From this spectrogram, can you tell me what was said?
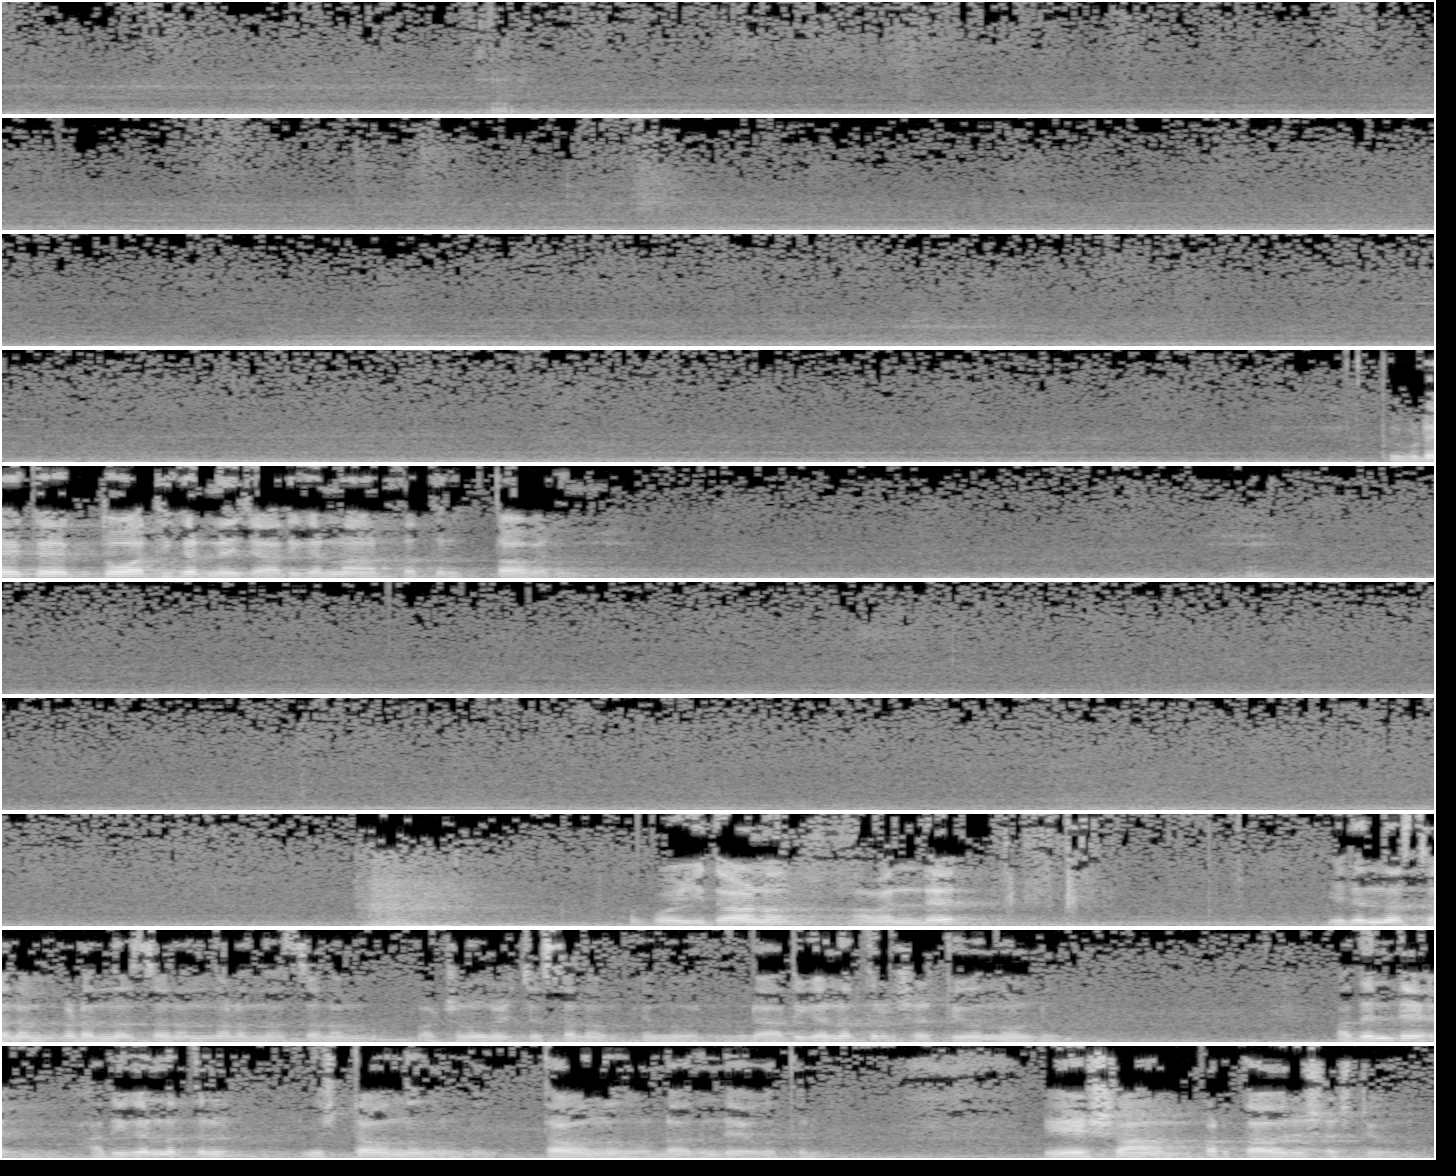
ഇവിടെയൊക്കെ തോ അധികരണയിച്ച അധികരണാർത്ഥത്തിൽ ത വരുന്നു. അപ്പോൾ ഇതാണ് അവന്റെ ഇരുന്ന സ്ഥലം കിടന്ന സ്ഥലം നടന്ന സ്ഥലം ഭക്ഷണം കഴിച്ച സ്ഥലം എന്ന് വരുന്നു ഇവിടെ അധികരണത്തിൽ ഷഷ്ടി വന്നുകൊണ്ട് അതിന്റെ അധികരണത്തിൽ നിഷ്ഠ വന്നതുകൊണ്ട് ത വന്നതുകൊണ്ട് അതിന്റെ യോഗത്തിൽ ഏഷാം കർത്താവിന് ഷഷ്ടി വന്നു.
